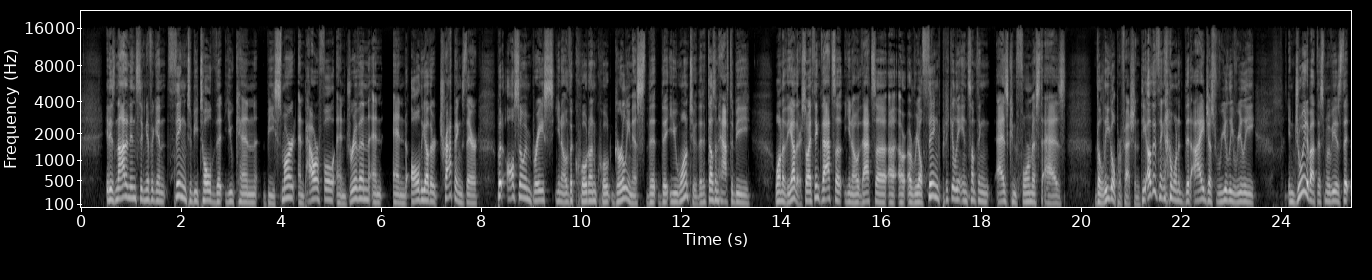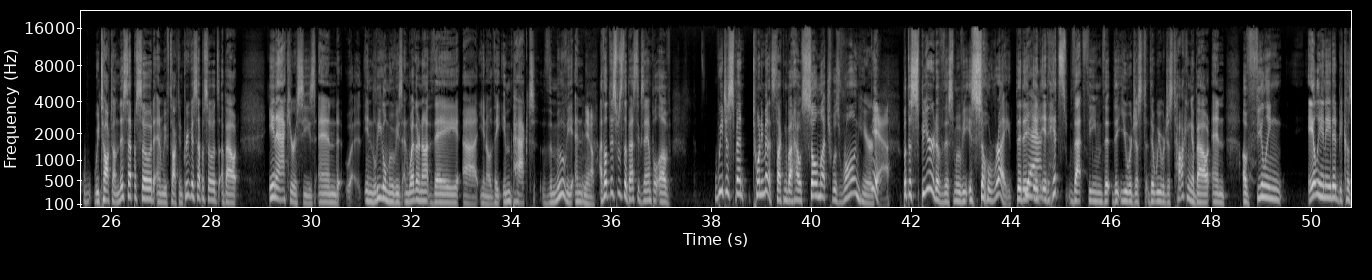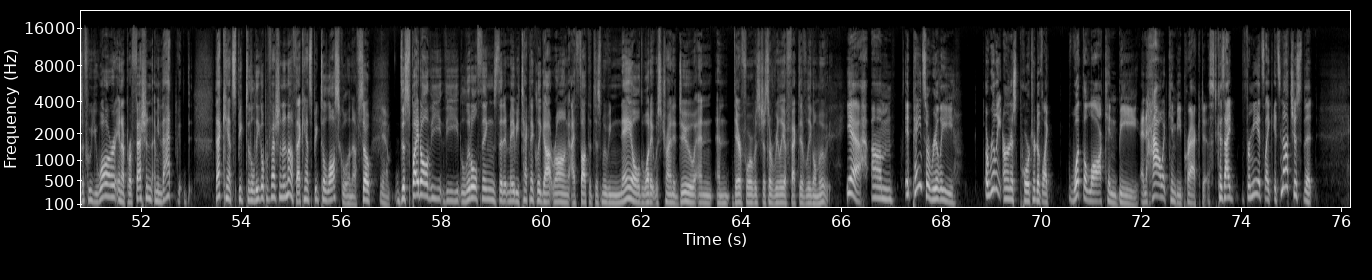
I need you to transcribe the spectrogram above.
it is not an insignificant thing to be told that you can be smart and powerful and driven and and all the other trappings there, but also embrace you know the quote unquote girliness that that you want to. That it doesn't have to be one or the other. So I think that's a you know that's a, a a real thing, particularly in something as conformist as the legal profession. The other thing I wanted that I just really really enjoyed about this movie is that we talked on this episode and we've talked in previous episodes about inaccuracies and in legal movies and whether or not they uh, you know they impact the movie and Yeah. i thought this was the best example of we just spent 20 minutes talking about how so much was wrong here Yeah. but the spirit of this movie is so right that it, Yeah. it, it hits that theme that, that you were just that we were just talking about and of feeling alienated because of who you are in a profession. I mean that that can't speak to the legal profession enough. That can't speak to law school enough. So Yeah. despite all the the little things that it maybe technically got wrong, I thought that this movie nailed what it was trying to do and and therefore was just a really effective legal movie. Yeah, um, it paints a really, a really earnest portrait of like what the law can be and how it can be practiced. Because I, for me, it's like it's not just that,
